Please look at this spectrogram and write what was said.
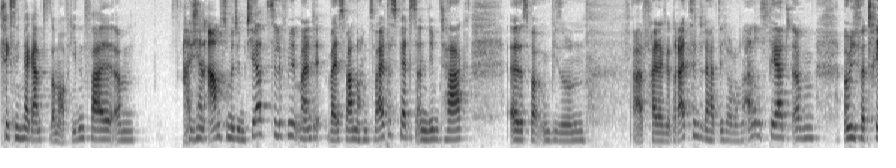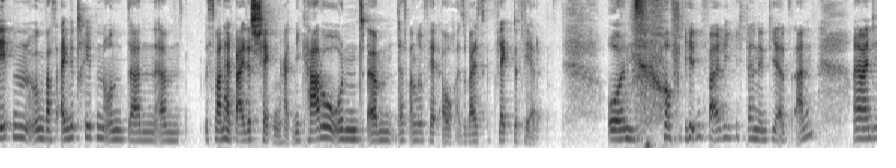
Krieg's nicht mehr ganz zusammen. Auf jeden Fall ähm, hatte ich dann abends mit dem Tierarzt telefoniert, meinte, weil es war noch ein zweites Pferd, das an dem Tag, äh, das war irgendwie so ein Freitag der 13., da hat sich auch noch ein anderes Pferd ähm, irgendwie vertreten, irgendwas eingetreten und dann, ähm, es waren halt beides Schecken, halt Mikado und ähm, das andere Pferd auch, also beides gefleckte Pferde. Und auf jeden Fall rief ich dann den Tierarzt an und er meinte,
